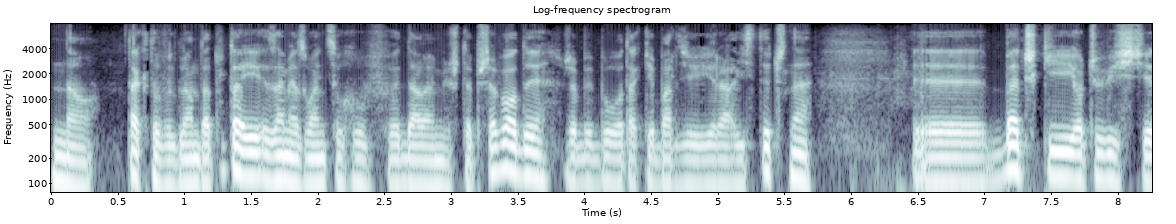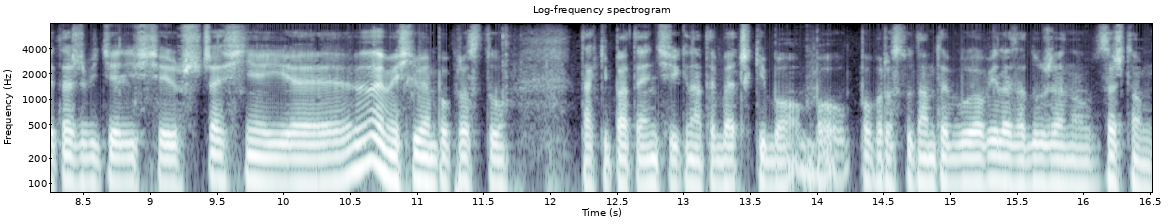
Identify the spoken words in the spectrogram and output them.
No, tak to wygląda. Tutaj zamiast łańcuchów dałem już te przewody, żeby było takie bardziej realistyczne. Y, Beczki oczywiście też widzieliście już wcześniej. y, Wymyśliłem po prostu taki patencik na te beczki, bo, bo po prostu tamte były o wiele za duże. No, zresztą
